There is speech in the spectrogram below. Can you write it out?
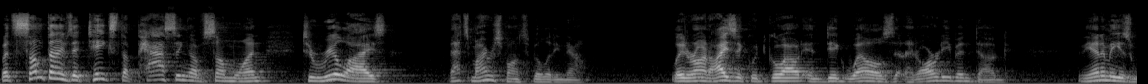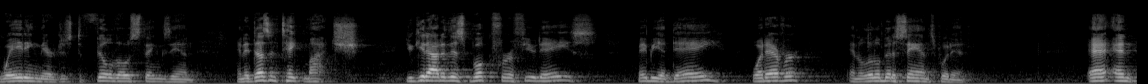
But sometimes it takes the passing of someone to realize that's my responsibility now. Later on, Isaac would go out and dig wells that had already been dug. The enemy is waiting there just to fill those things in. And it doesn't take much. You get out of this book for a few days, maybe a day, whatever, and a little bit of sand's put in. And, and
